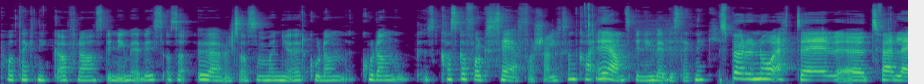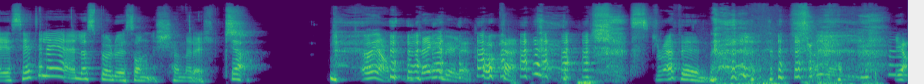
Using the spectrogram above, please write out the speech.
på teknikker fra spinning babies? Altså øvelser som man gjør? Hvordan, hvordan, hva skal folk se for seg? Liksom? Hva er Ja. en spinning babies-teknikk? Spør du nå etter uh, tverrleie seteleie, eller spør du sånn generelt? Ja. Å ja. Begge deler. Ok. Strap in. ja,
